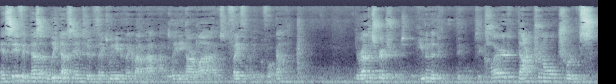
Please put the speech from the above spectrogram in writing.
and see if it doesn't lead us into things we need to think about about leading our lives faithfully before God. Throughout the scriptures, even the, declared doctrinal truths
